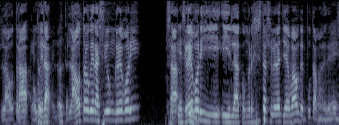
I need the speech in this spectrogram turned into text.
la otra ¿Pero qué hubiera la otra hubiera sido un Gregory. O sea, Gregory y, y la congresista se hubieran llevado de puta madre. Hombre,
